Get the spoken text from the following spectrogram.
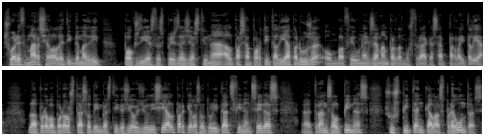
Suárez marxa a l'Atlètic de Madrid pocs dies després de gestionar el passaport italià per USA, on va fer un examen per demostrar que sap parlar italià. La prova, però, està sota investigació judicial perquè les autoritats financeres eh, transalpines sospiten que les preguntes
